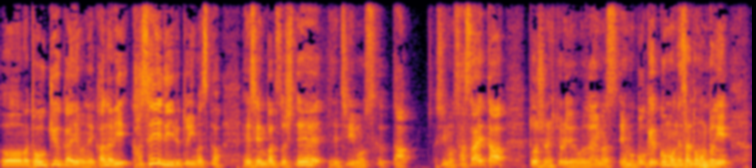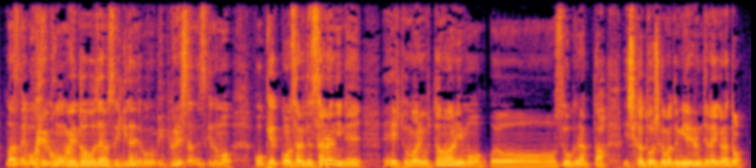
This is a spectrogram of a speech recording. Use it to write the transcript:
おまあ、投球回をね、かなり稼いでいると言いますか、えー、先発として、えチームを救った、チームを支えた投手の一人でございます。えー、もうご結婚もね、されて本当に、まずね、ご結婚おめでとうございます。いきなりで僕もびっくりしたんですけども、ご結婚されて、さらにね、えー、一回りも二回りも、すごくなった石川投手がまた見れるんじゃないかなと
